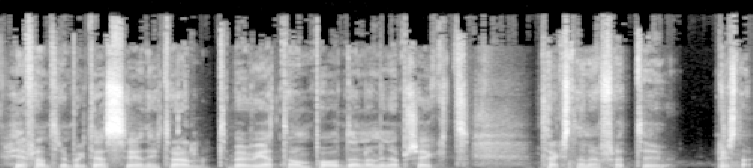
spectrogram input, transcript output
Hejaframtiden.se, där hittar du allt du behöver veta om podden och mina projekt. Tack snälla för att du lyssnar.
